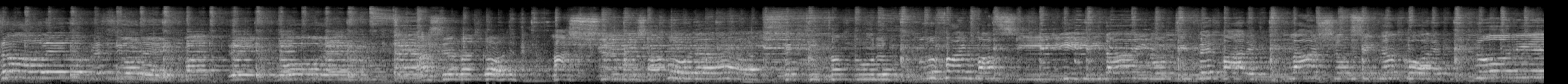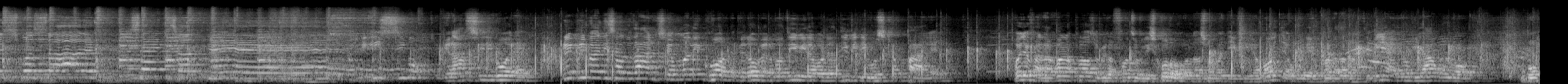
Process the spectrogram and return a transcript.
Sale la pressione, batte il cuore Assieme ancora. lasci un sapore salutarci a un malincuore, però per motivi lavorativi devo scappare. Voglio fare un buon applauso per Alfonso Criscolo con la sua magnifica moglie, auguri ancora da parte mia, io vi auguro buon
